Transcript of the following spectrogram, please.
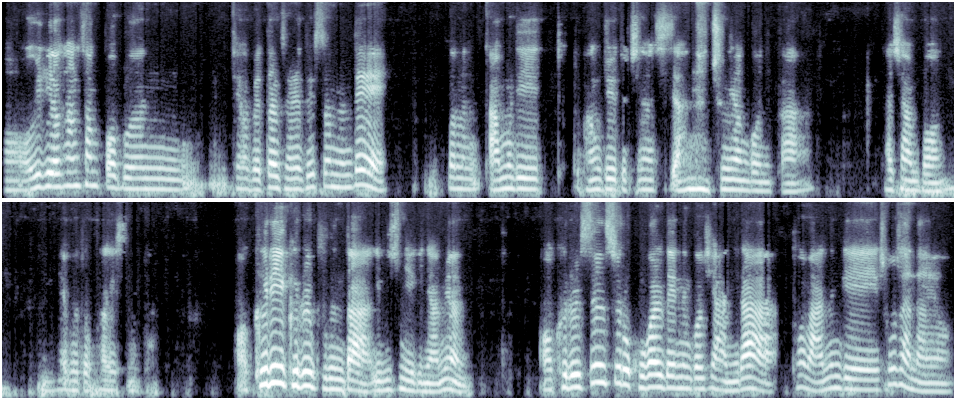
어, 어휘력 향상법은 제가 몇 달 전에도 했었는데, 그거는 아무리 또 강조해도 지나치지 않는 중요한 거니까 다시 한번 해보도록 하겠습니다. 어, 글이 글을 부른다. 이게 무슨 얘기냐면, 어, 글을 쓸수록 고갈되는 것이 아니라 더 많은 게 솟아나요.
